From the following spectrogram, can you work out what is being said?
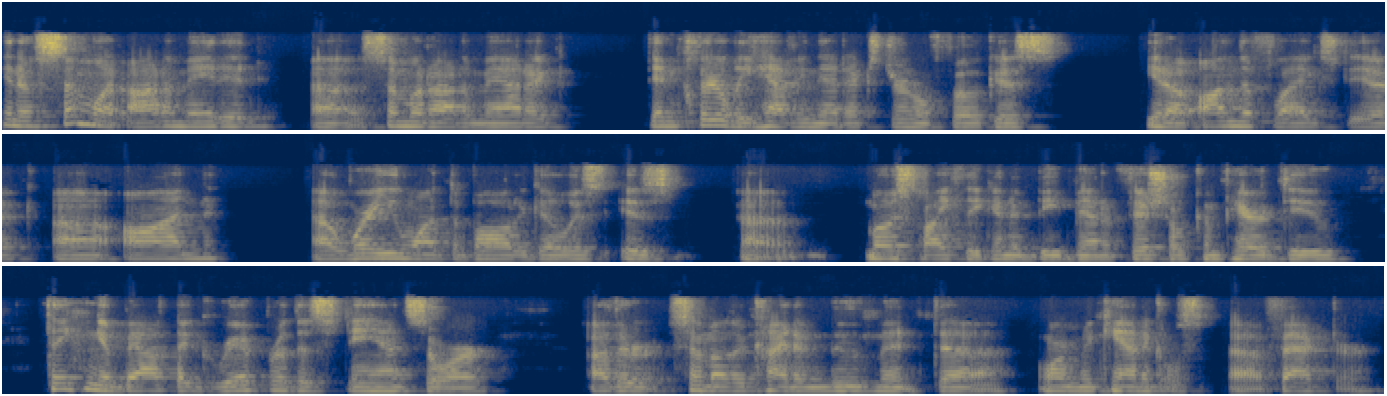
you know, somewhat automated, uh, somewhat automatic, then clearly having that external focus, you know, on the flagstick, uh, on uh, where you want the ball to go is is uh, most likely going to be beneficial compared to thinking about the grip or the stance or other some other kind of movement uh, or mechanical uh, factor.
